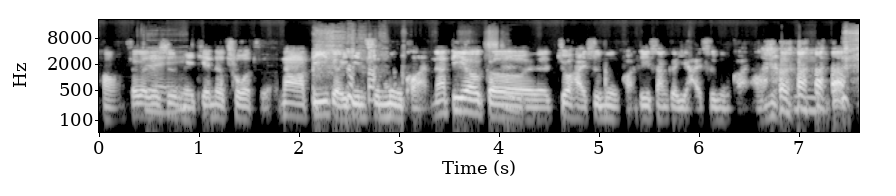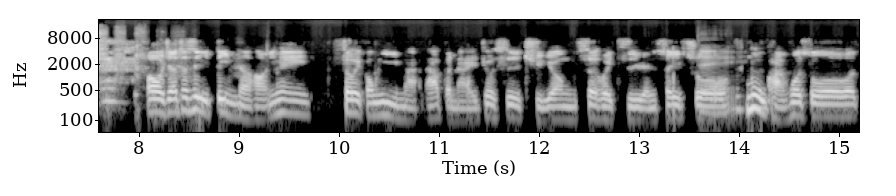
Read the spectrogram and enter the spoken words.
好，这个就是每天的挫折。那第一个一定是募款，那第二个就还是募款，第三个也还是募款啊。哦，我觉得这是一定的哈，因为社会公益嘛，它本来就是取用社会资源，所以说募款或说。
